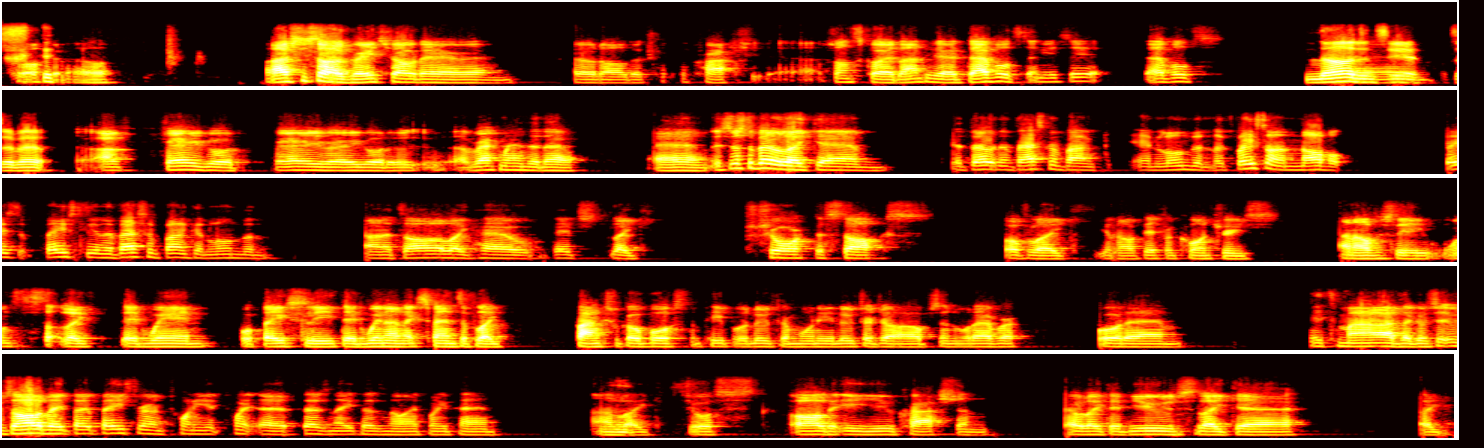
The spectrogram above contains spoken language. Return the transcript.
Fucking hell. I actually saw a great show there um, about all the, crash. Uh, it was on Sky Atlantic there. Devils, didn't you see it? Devils. No, I didn't um, see it. Um, What's it about? Uh, very good. Very, very good. Was, I recommend it now. Um, it's just about like um, about an investment bank in London. It's based on a novel basically an investment bank in London, and it's all like how it's like short the stocks of like you know different countries, and obviously once like they'd win, but basically they'd win on expense of like banks would go bust and people would lose their money, lose their jobs and whatever. But um, it's mad. Like it was, it was all about ba- based around 20, 20 uh, 2008, 2009, 2010, and Mm. like just all the EU crash and how like they'd use like uh like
